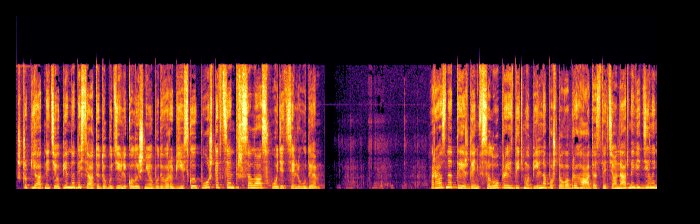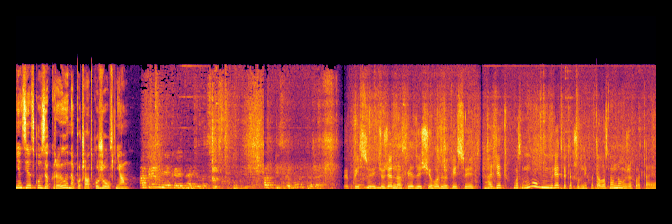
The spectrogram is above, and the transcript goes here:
Щоп'ятниці о пів на десяту до будівлі колишньої Будовороб'ївської пошти в центр села сходяться люди. Раз на тиждень в село приїздить мобільна поштова бригада. Стаціонарне відділення зв'язку закрили на початку жовтня. Отримання календарів у вас подписка буде подати? Выписывают, уже на следующий год выписывают. Газет, в основном, ну, редко так, чтобы не хватало, в основном уже хватает.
